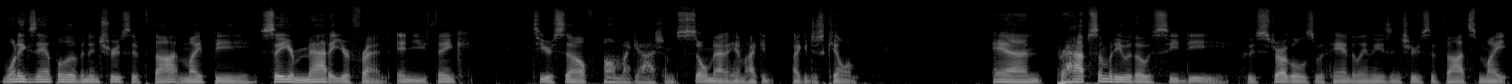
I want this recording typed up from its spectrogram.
One example of an intrusive thought might be say you're mad at your friend and you think to yourself, "Oh my gosh, I'm so mad at him. I could I could just kill him." And perhaps somebody with OCD who struggles with handling these intrusive thoughts might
